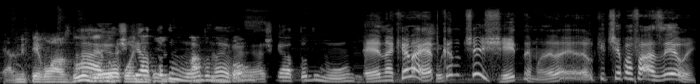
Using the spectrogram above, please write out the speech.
Ela me pegou umas duas Ah, vezes eu acho que era todo mundo, né, velho? Acho que era todo mundo. É, naquela época não tinha jeito, né, mano? Era, era o que tinha pra fazer, ué.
